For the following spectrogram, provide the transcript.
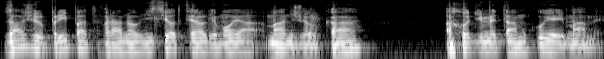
zažil prípad v Ranovnici, odkiaľ je moja manželka a chodíme tam ku jej mame.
